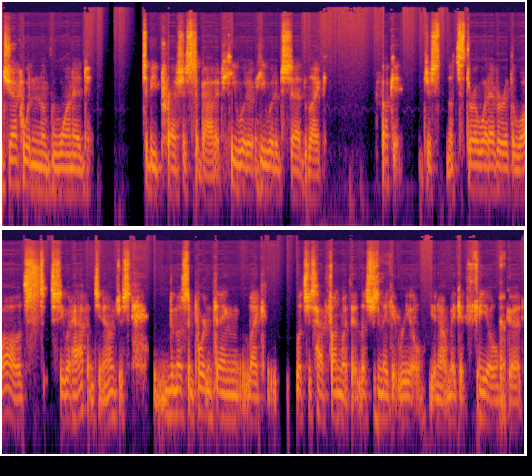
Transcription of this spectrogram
Jeff wouldn't have wanted to be precious about it. He would have he would have said like, fuck it. Just let's throw whatever at the wall. Let's see what happens, you know? Just the most important thing like let's just have fun with it. Let's just make it real, you know, make it feel Yeah. good.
